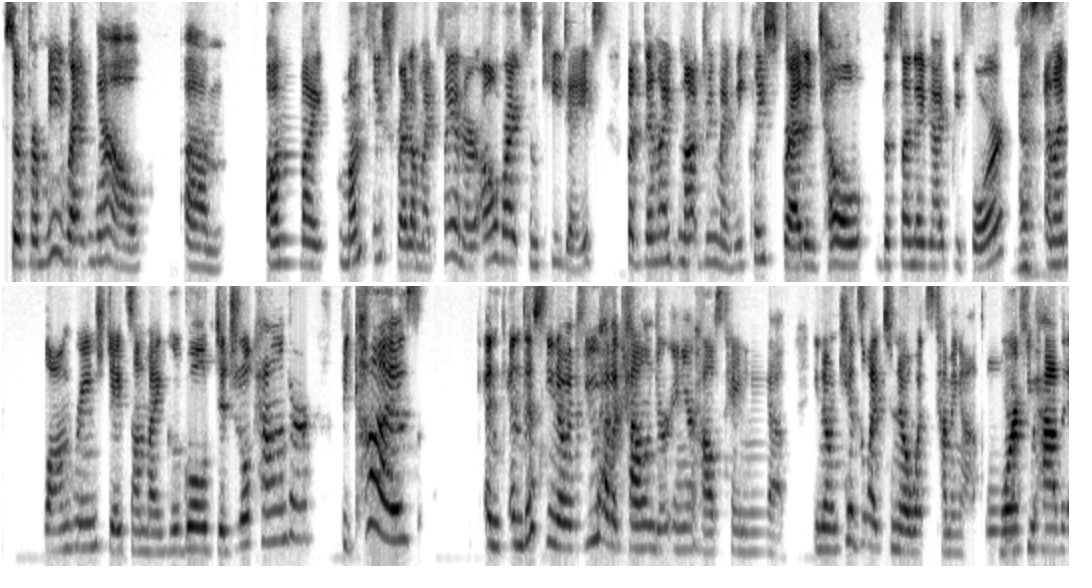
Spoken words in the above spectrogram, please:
So for me right now, um, on my monthly spread on my planner, I'll write some key dates, but then I'm not doing my weekly spread until the Sunday night before. Yes. And I'm long range dates on my Google digital calendar because and and this, you know, if you have a calendar in your house hanging up, you know, and kids like to know what's coming up, or if you have it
